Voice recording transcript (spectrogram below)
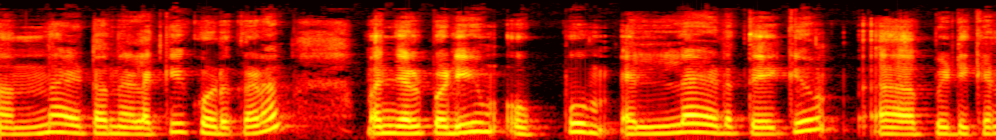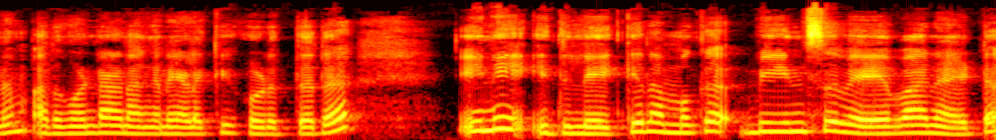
നന്നായിട്ടൊന്ന് ഇളക്കി കൊടുക്കണം. മഞ്ഞൾപ്പൊടിയും ഉപ്പും എല്ലായിടത്തേക്കും പിടിക്കണം. അതുകൊണ്ടാണ് അങ്ങനെ ഇളക്കി കൊടുത്തത്. ഇനി ഇതിലേക്ക് നമുക്ക് ബീൻസ് വേവാനായിട്ട്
